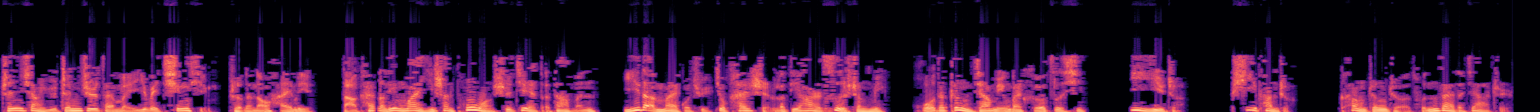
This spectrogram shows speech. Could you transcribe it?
真相与真知在每一位清醒者的脑海里打开了另外一扇通往世界的大门，一旦迈过去，就开始了第二次生命。活得更加明白和自信。异议者、批判者、抗争者存在的价值，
